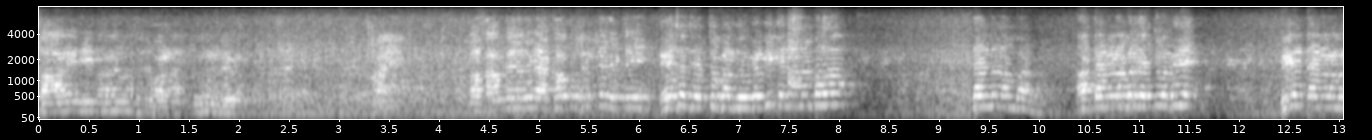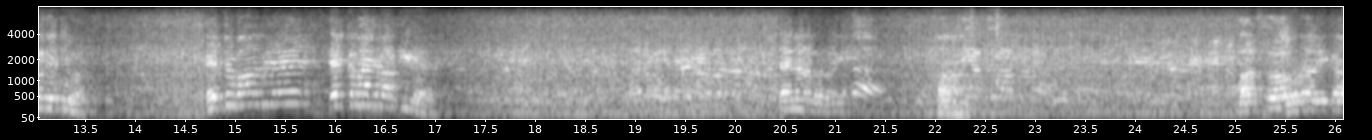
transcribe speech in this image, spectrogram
ਸਾਰੇ ਜੀ ਕਰਨ ਮਤ ਦਵਾਣਾ ਤੂੰ ਦੇ ਹਾਂ ਬਸ ਆਉਂਦੇ ਨੂੰ ਰੱਖੋ, ਕੁਛ ਨਹੀਂ ਵਿੱਚ ਇਹ ਤਾਂ ਜੇਤੂ ਕਰ ਦੂਗਾ ਕਿ ਕਿੰਨਾ ਨੰਬਰ ਆ? ਤਿੰਨ ਨੰਬਰ ਆ ਤਿੰਨ ਨੰਬਰ ਜੇਤੂ ਆ ਵੀਰੇ। ਵੀਰੇ, ਤਿੰਨ ਨੰਬਰ ਜੇਤੂ ਆ। ਇਹ ਤੋਂ ਬਾਅਦ ਵੀਰੇ, ਇੱਕ ਮੈਚ ਬਾਕੀ ਹੈ। ਤਿੰਨ ਨੰਬਰ ਬਾਈ ਹਾਂ। सोनाली का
